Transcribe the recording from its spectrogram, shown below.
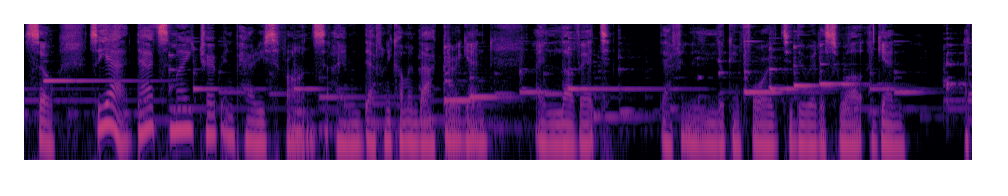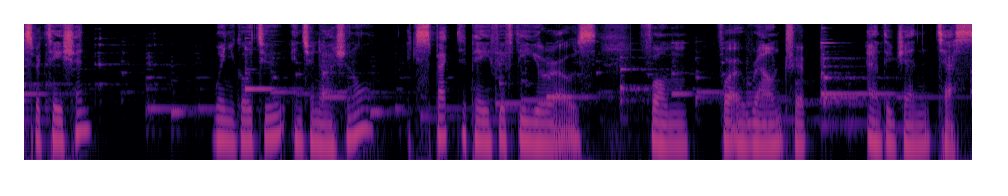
So so yeah that's my trip in paris france. I'm definitely coming back there again. I love it. Definitely looking forward to do it as well. Again expectation when you go to international expect to pay 50 euros from for a round trip antigen tests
